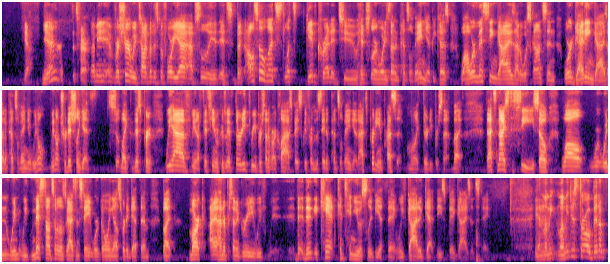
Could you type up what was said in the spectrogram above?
yeah. Yeah? That's fair. I mean for sure we've talked about this before. Yeah absolutely. It's but also let's let's give credit to hitschler and what he's done in pennsylvania because while we're missing guys out of wisconsin we're getting guys out of pennsylvania. We don't we don't traditionally get so like this per we have you know 15 recruits. We have 33% of our class basically from the state of pennsylvania. That's pretty impressive more like 30% but that's nice to see. So while we're, when, when we've missed on some of those guys in state we're going elsewhere to get them. But mark i 100% agree. We've it can't continuously be a thing we've got to get these big guys in state and let me let me just throw a bit of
